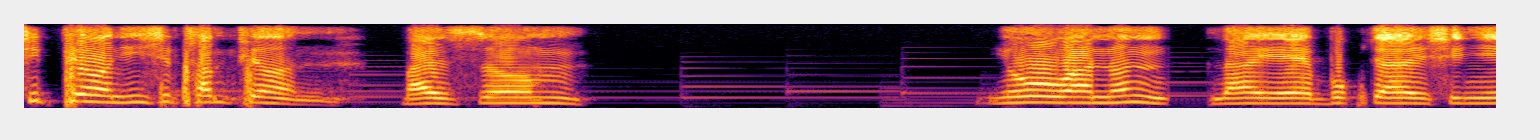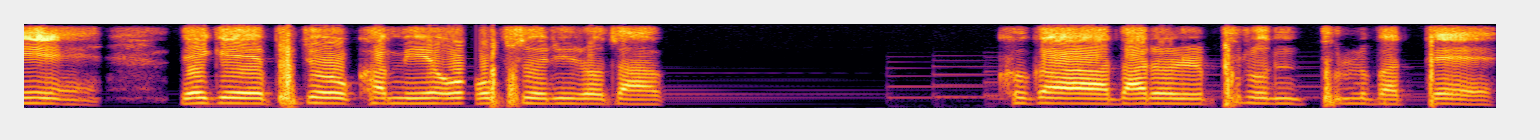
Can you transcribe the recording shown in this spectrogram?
시편 23편 말씀 여호와는 나의 목자이시니 내게 부족함이 없으리로다. 그가 나를 푸른 풀밭에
